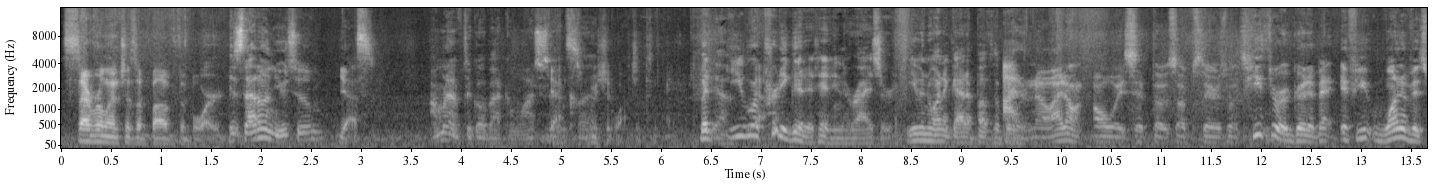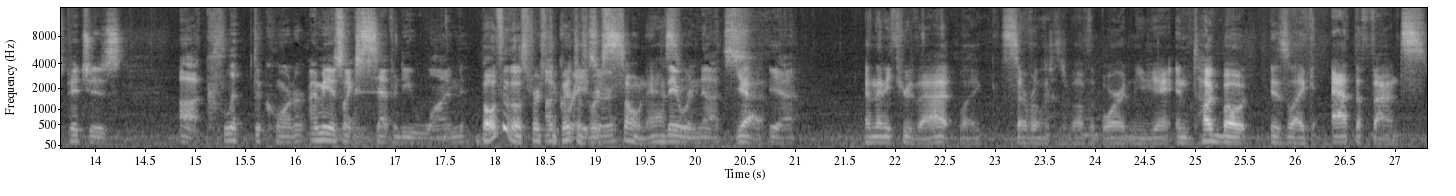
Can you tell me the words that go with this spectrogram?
several inches above the board. Is that on YouTube? Yes. I'm gonna have to go back and watch that Yes. clip. We should watch it tonight. But Yeah. you were Yeah. pretty good at hitting the riser, even when it got above the board. I don't know. I don't always hit those upstairs ones. He threw a good at bat. If you one of his pitches uh, clipped the corner, I mean it's like seventy one. Both of those first two pitches were so nasty. They were nuts. Yeah. yeah. and then he threw that like several inches above the board, and you yank- and tugboat is like at the fence,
